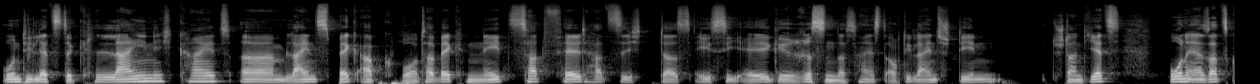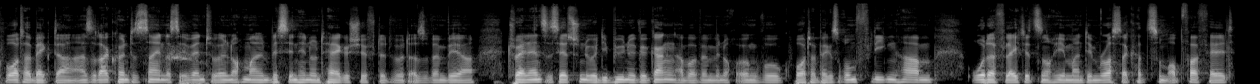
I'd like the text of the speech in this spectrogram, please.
Und die letzte Kleinigkeit, ähm, Lions Backup Quarterback Nate Sudfeld hat sich das ACL gerissen. Das heißt, auch die Lions stehen, stand jetzt ohne Ersatz-Quarterback da. Also da könnte es sein, dass eventuell noch mal ein bisschen hin und her geschiftet wird. Also wenn wir, Trey Lance ist jetzt schon über die Bühne gegangen, aber wenn wir noch irgendwo Quarterbacks rumfliegen haben oder vielleicht jetzt noch jemand dem Roster-Cut zum Opfer fällt,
